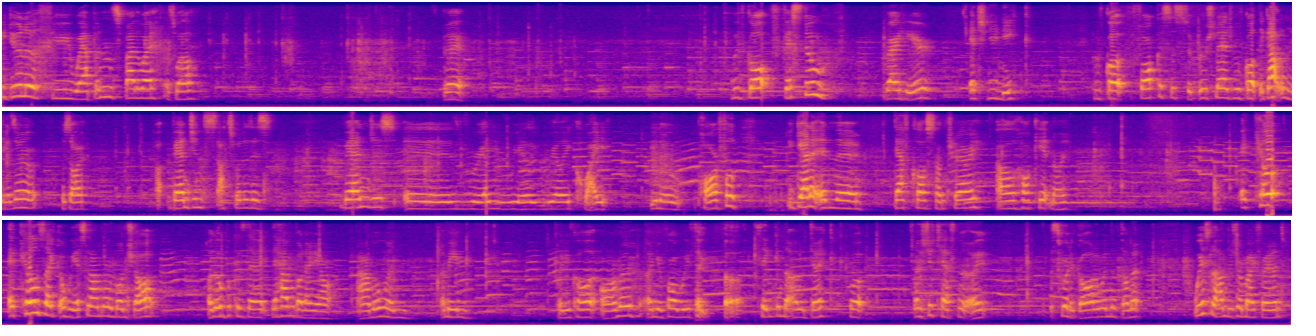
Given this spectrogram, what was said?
Be doing a few weapons, by the way, as well. Right. We've got Fisto right here. It's unique. We've got Fawkes's Super Sledge. We've got the Gatling Laser. Sorry. Uh, Vengeance, that's what it is. Vengeance is really, really, really quite, you know, powerful. You get it in the Deathclaw Sanctuary. I'll hockey it now. It kill it kills like a Wastelander in one shot. I know because they they haven't got any ammo and I mean, what do you call it, armor, and you're probably think, uh, thinking that I'm a dick, but I was just testing it out. I swear to God, I wouldn't have done it. Wastelanders are my friend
